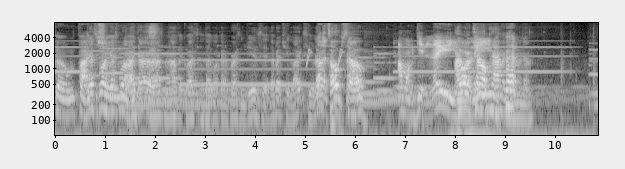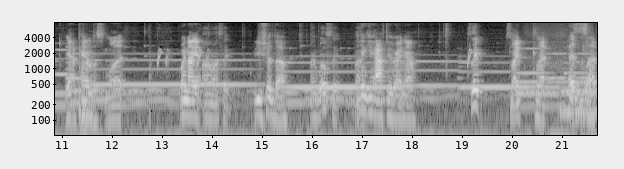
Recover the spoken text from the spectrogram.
Go and fight Guess the what? Shinra. Guess what? I doubt her would ask me lots of questions like what kind of person Jesus is. I bet she likes you. Let's, Let's hope hope so. I want to get laid. I won't tell Marlene. Pam and Eminem. Yeah, Pam's a slut. Wait, not yet. I don't want to sleep. You should though. I will sleep. I think you have to right now. sleep. Sleep, clap. Has Has the slap.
